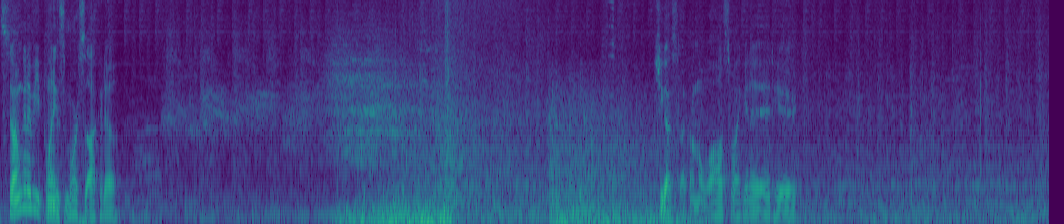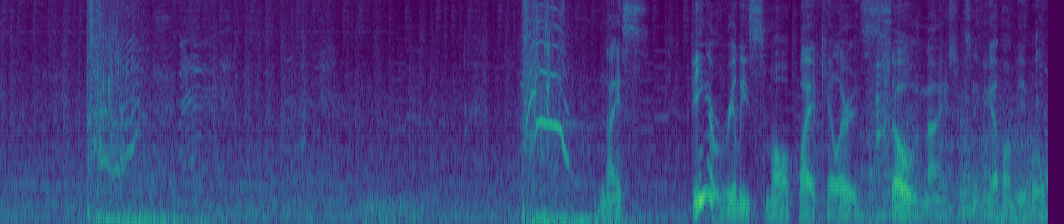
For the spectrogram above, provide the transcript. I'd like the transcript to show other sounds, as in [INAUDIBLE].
So I'm gonna be playing some more Sadako. She got stuck on the wall, so I get a hit here. Nice. Being a really small, quiet killer is so nice for sneaking up on people.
